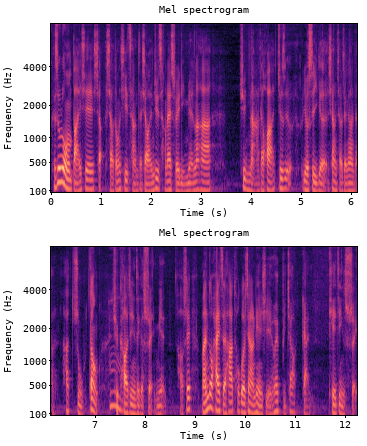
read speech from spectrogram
可是如果我们把一些小小东西藏在小玩具藏在水里面，让他。去拿的话，就是又是一个像小杰刚刚讲，他主动去靠近这个水面，嗯、好，所以蛮多孩子他透过这样练习也会比较敢贴近水。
